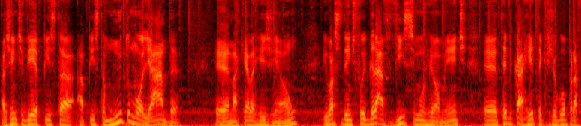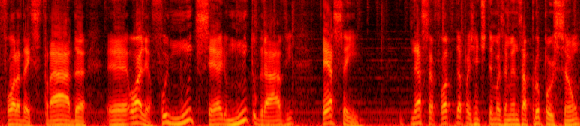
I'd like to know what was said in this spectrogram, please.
A gente vê a pista, a pista muito molhada eh, naquela região. E o acidente foi gravíssimo realmente. Eh, teve carreta que jogou para fora da estrada. Eh, olha, foi muito sério, muito grave. Essa aí. Nessa foto dá pra gente ter mais ou menos a proporção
